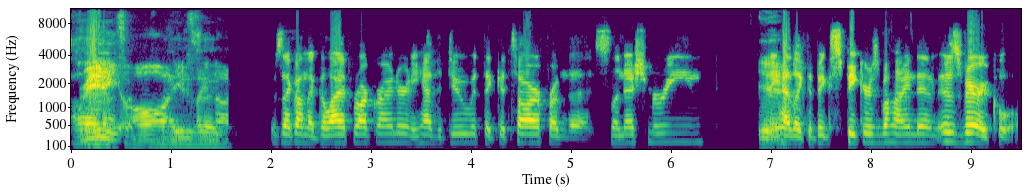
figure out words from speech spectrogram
Oh, Really? Oh, I need amazing. It was like on the Goliath rock grinder, and he had the dude with the guitar from the Slaanesh Marine. And he had like the big speakers behind him. It was very cool.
